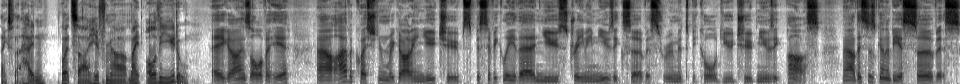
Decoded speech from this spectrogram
Thanks for that, Hayden. Let's uh, hear from our mate Oliver Udall. Hey guys, Oliver here. Uh, I have a question regarding YouTube, specifically their new streaming music service, rumoured to be called YouTube Music Pass. Now, this is going to be a service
